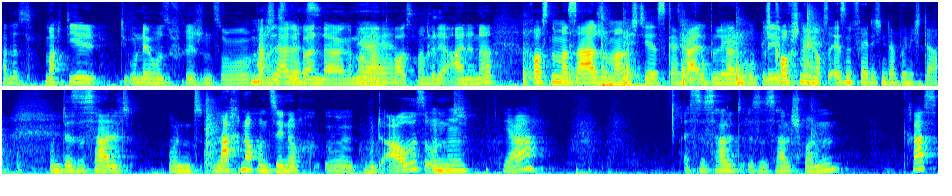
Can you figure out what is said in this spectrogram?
alles, macht dir die Unterhose frisch und so. Macht alles. Libanlage, Mama Ja, ja. brauchst mal wieder eine, ne? Brauchst eine Massage, mache ich dir, ist gar kein, Kein- Problem. kein Problem. Ich koche schnell noch das Essen fertig und dann bin ich da. Und das ist halt, und lach noch und seh noch äh, gut aus und Mhm. ja, es ist halt, es ist halt schon krass.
